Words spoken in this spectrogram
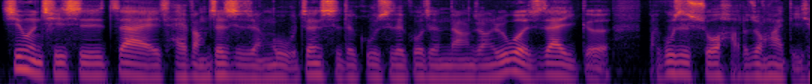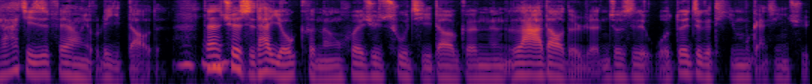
新闻其实在采访真实人物、真实的故事的过程当中，如果是在一个把故事说好的状态底下，它其实非常有力道的。但是确实，它有可能会去触及到跟拉到的人，就是我对这个题目感兴趣，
